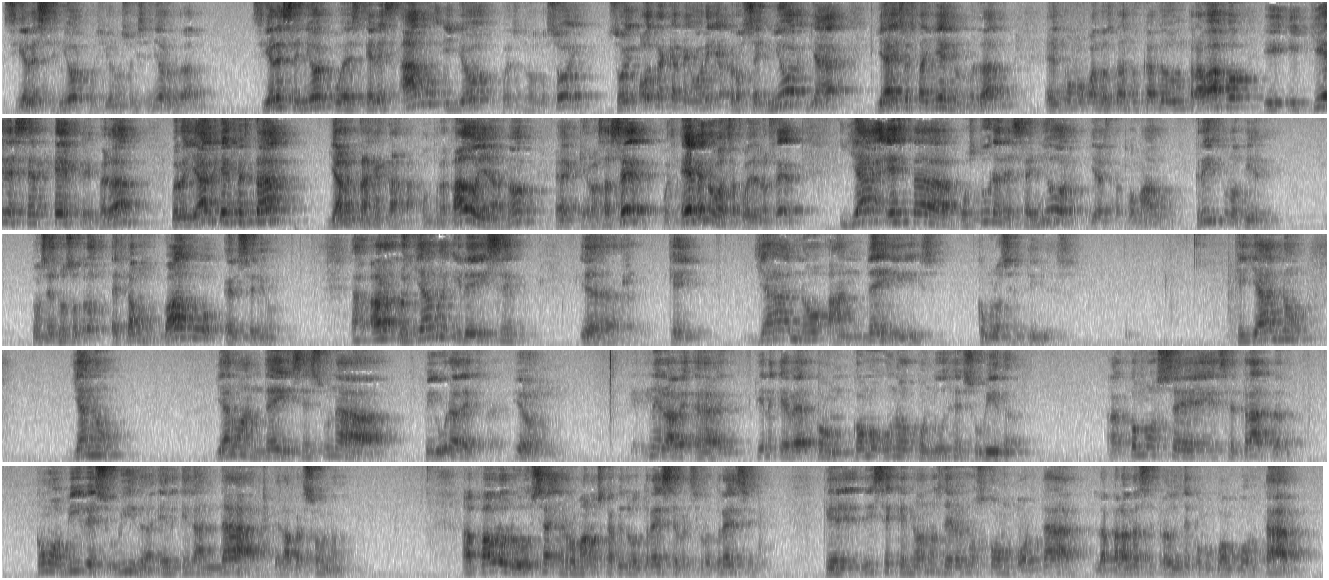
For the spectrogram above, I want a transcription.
si Él es Señor, pues yo no soy Señor, ¿verdad? Si Él es Señor, pues Él es amo y yo pues no lo soy. Soy otra categoría, pero Señor ya, ya eso está lleno, ¿verdad? Es como cuando estás buscando un trabajo y, y quieres ser jefe, ¿verdad? Pero ya el jefe está ya lo está, está, contratado ya, ¿no? Eh, ¿Qué vas a hacer? Pues jefe no vas a poder hacer. Ya esta postura de Señor ya está tomado. Cristo lo tiene. Entonces nosotros estamos bajo el Señor. Ah, ahora lo llama y le dice eh, que ya no andéis como los gentiles. Que ya no, ya no, ya no andéis. Es una figura de expresión tiene, eh, tiene que ver con cómo uno conduce su vida, ah, cómo se, se, trata, cómo vive su vida, el, el andar de la persona. A ah, Pablo lo usa en Romanos capítulo 13, versículo 13, que dice que no nos debemos comportar. La palabra se traduce como comportar.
